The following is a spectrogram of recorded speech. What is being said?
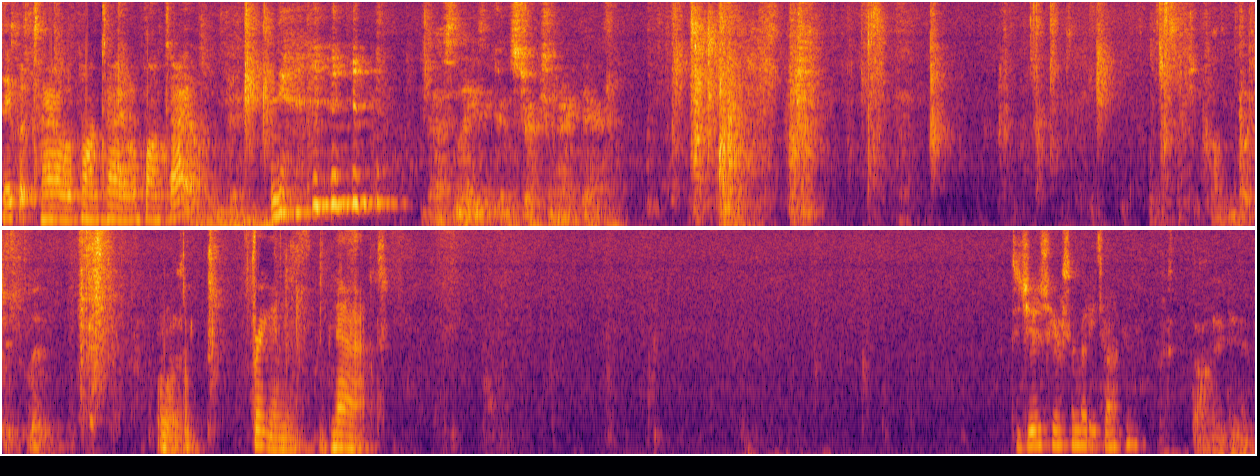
They put tile upon tile upon tile. Okay. That's lazy construction right there. That's what you call budget flip. Oh, Friggin' gnat. Did you just hear somebody talking? I thought I did.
